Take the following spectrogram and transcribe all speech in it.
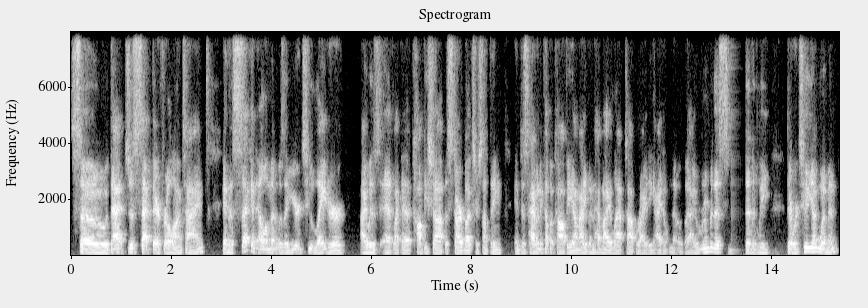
So that just sat there for a long time. And the second element was a year or two later. I was at like a coffee shop, a Starbucks or something, and just having a cup of coffee. I might even have my laptop writing. I don't know. But I remember this vividly. There were two young women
